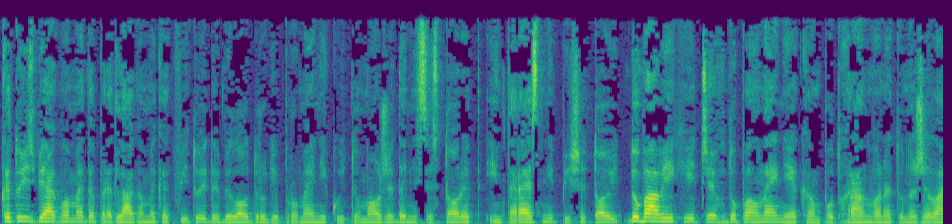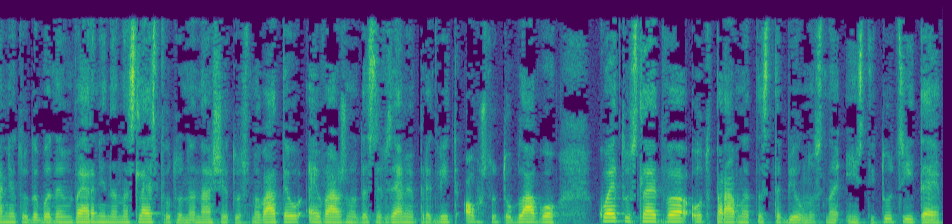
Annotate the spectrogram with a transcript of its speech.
като избягваме да предлагаме каквито и да било други промени, които може да ни се сторят интересни, пише той, добавяйки, че в допълнение към подхранването на желанието да бъдем верни на наследството на нашия основател е важно да се вземе предвид общото благо, което следва от правната стабилност на институциите.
